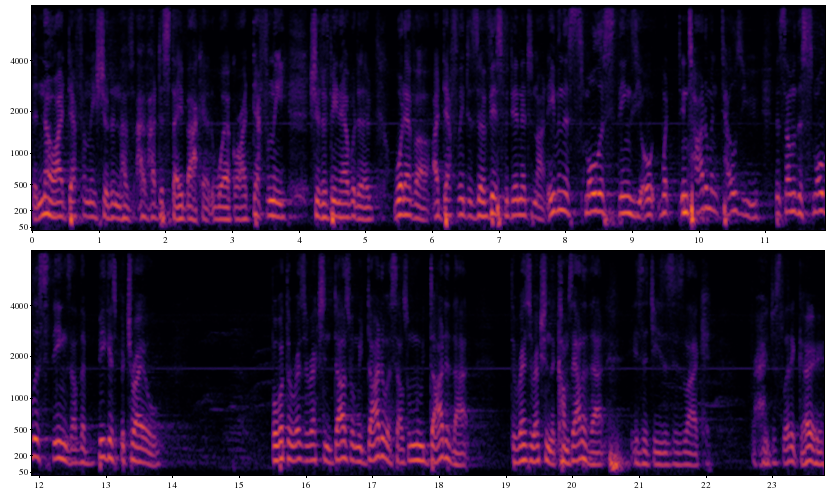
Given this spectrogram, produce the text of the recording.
that no, I definitely shouldn't have, have had to stay back at work, or I definitely should have been able to, whatever, I definitely deserve this for dinner tonight. Even the smallest things, you, what entitlement tells you that some of the smallest things are the biggest betrayal. But what the resurrection does when we die to ourselves, when we die to that, the resurrection that comes out of that is that Jesus is like, bro, just let it go.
